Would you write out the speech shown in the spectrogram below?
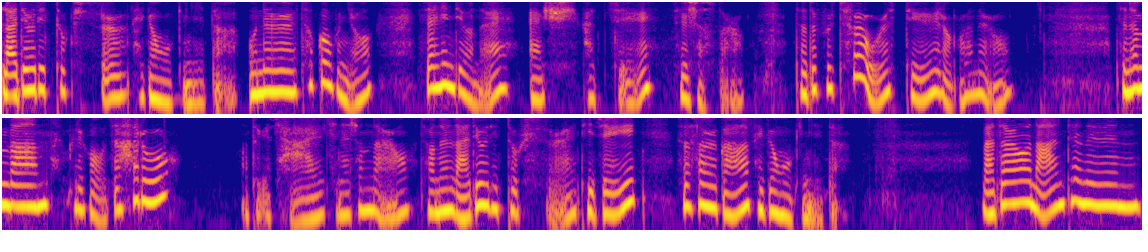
라디오 디톡스 배경옥입니다. 오늘 첫 곡은요. 셀린디온의 애쉬 같이 들으셨어요. 데드풀 2의 OST라고 하네요. 지난밤 그리고 어제 하루 어떻게 잘 지내셨나요? 저는 라디오 디톡스의 DJ 소설가 배경옥입니다. 맞아요. 나한테는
